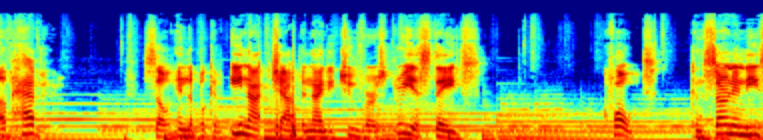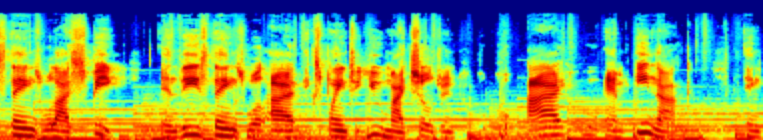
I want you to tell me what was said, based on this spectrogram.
of heaven. So in the book of Enoch, chapter 92, verse 3, it states, quote, Concerning these things will I speak, and these things will I explain to you, my children, I who am Enoch, in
